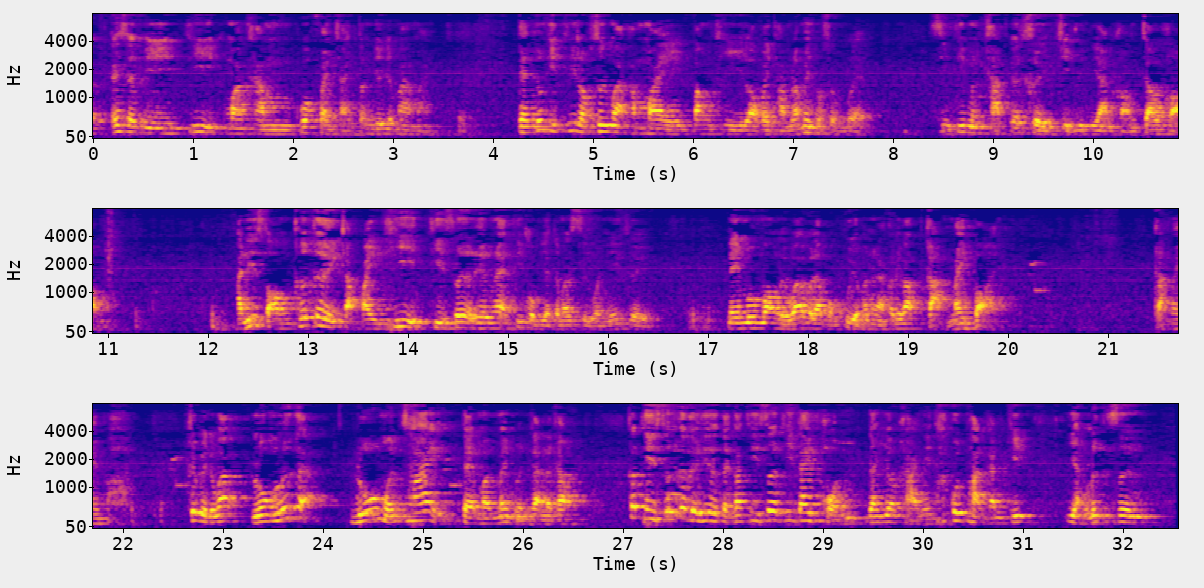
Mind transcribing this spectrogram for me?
ที่มาทำพวกแฟรนไชส์ต้องเยอะแยะมากมาย แต่ธุรกิจที่เราซื้อมาทำไมบางทีเราไปทำแล้วไม่ประสบความสำเร็จสิ่งที่มันขาดก็เคยจิตวิญญาณของเจ้าของ อันที่สองก็เคยกลับไปที่ทีเซอร์เรื่องแรกที่ผมอยากจะมาสื่อวันนี้คือ ในมุมมองหรือว่าเวลาผมคุยกับพนักงานเขาเรียกว่ากลับไม่บ่อย กลับไม่บ่อยคือหมายถึงว่าลงลึกอะรู้เหมือนใช่แต่มันไม่เหมือนกันนะครับ ก็ทีเซอร์ก็คือทีเซอร์แต่ถ้าทีเซอร์ที่ได้ผลได้ยอดขายเนี่ยถ้าคุณผ่านการคิดอย่างลึกซึ้ง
